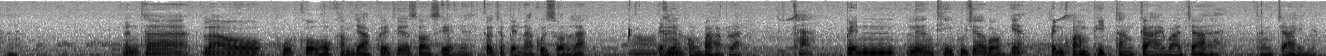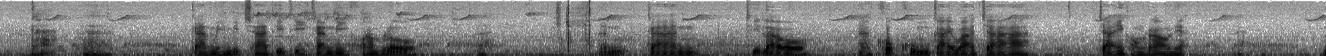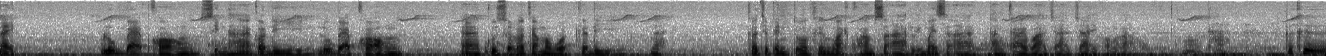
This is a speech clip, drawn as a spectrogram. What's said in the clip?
นั้นถ้าเราพูดโกหกคำหยาบเพื่อเจ้อส่อเสียดเนี่ยก็จะเป็นอกุศลละอ๋อเป็นเรื่องของบาปละค่ะ เป็นเรื่องที่ผู้เจ้าบอกเนี่ยเป็นความผิดทางกายวาจาทางใจเนี่ยค่ะอ่าการมีมิจฉาทิฏฐิการมีความโลภนะนั้นการที่เราอ่าควบคุมกายวาจาใจของเราเนี่ยในรูปแบบของศีลห้าก็ดี รูปแบบของอากุศลกรรมบทก็ดีนะก็จะเป็นตัวเครื่องวัดความสะอาดหรือไม่สะอาดทางกายวาจาใจของเราอ๋อ ค่ะก็คือ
